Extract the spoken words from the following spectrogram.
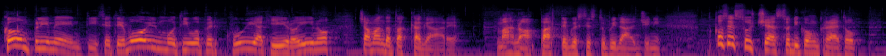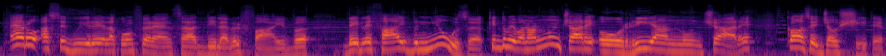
Complimenti, siete voi il motivo per cui Akihiro Ino ci ha mandato a cagare. Ma no, a parte queste stupidaggini. Cosa è successo di concreto? Ero a seguire la conferenza di Level 5 delle 5 News che dovevano annunciare o riannunciare cose già uscite.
